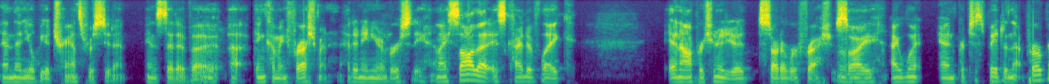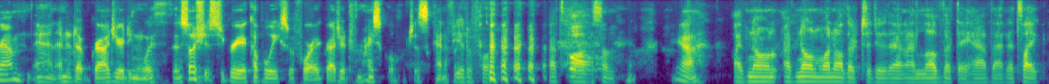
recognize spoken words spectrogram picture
and then you'll be a transfer student instead of a, hmm. a incoming freshman at any university. And I saw that as kind of like an opportunity to start over fresh. So hmm. I, I went and participated in that program and ended up graduating with an associate's degree a couple weeks before I graduated from high school, which is kind of beautiful. That's awesome. Yeah. I've known I've known one other to do that, and I love that they have that. It's like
